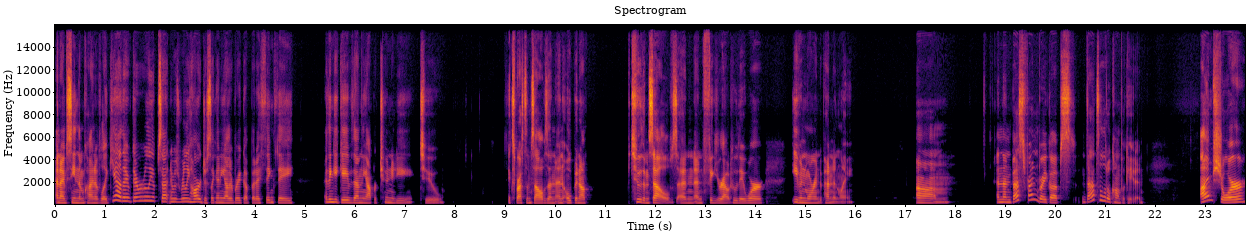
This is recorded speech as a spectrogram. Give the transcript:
And I've seen them kind of like, yeah, they they were really upset and it was really hard just like any other breakup, but I think they I think it gave them the opportunity to express themselves and and open up to themselves and and figure out who they were even more independently. Um and then best friend breakups, that's a little complicated. I'm sure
